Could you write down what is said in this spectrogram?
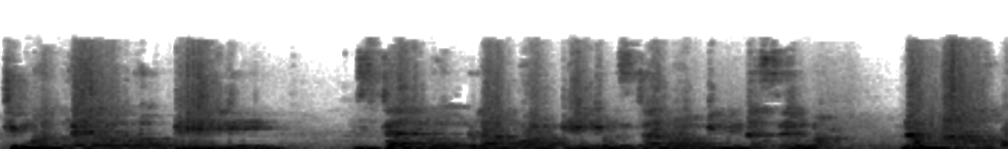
timotheo wa pili mstari wa mlango wa pili mstari wa pili nasema na mambo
